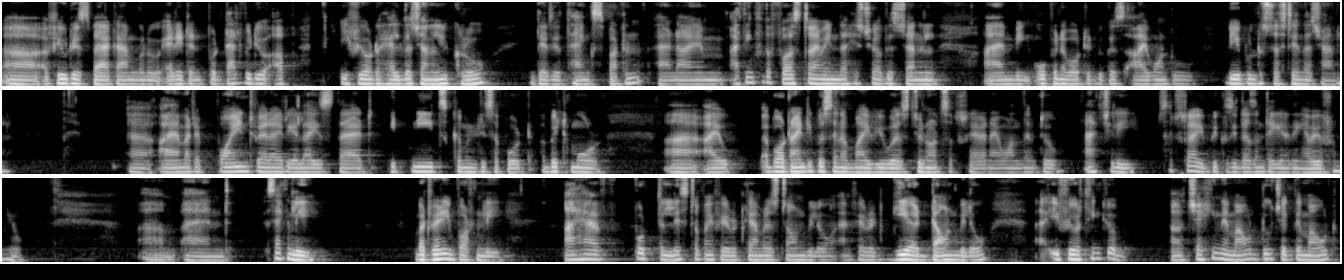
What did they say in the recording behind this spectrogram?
Uh, a few days back i'm going to edit and put that video up if you want to help the channel grow there's a thanks button. And i am i think for the first time in the history of this channel i am being open about it because i want to be able to sustain the channel. Uh, i am at a point where i realize that it needs community support a bit more. Uh, i about 90% of my viewers do not subscribe and i want them to actually subscribe because it doesn't take anything away from you. Um, and secondly but very importantly i have put the list of my favorite cameras down below and favorite gear down below. Uh, if you think you're uh, checking them out, do check them out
